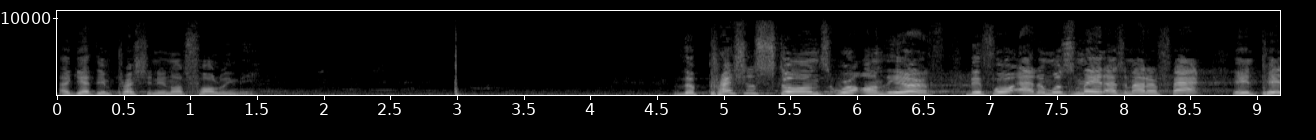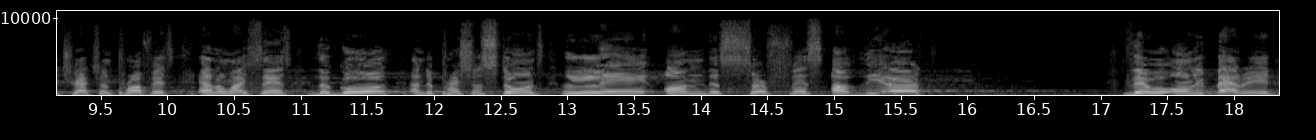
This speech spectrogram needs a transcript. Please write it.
I get the impression you're not following me. The precious stones were on the earth before Adam was made. As a matter of fact, in Patriarchs and Prophets, Ellen White says, the gold and the precious stones lay on the surface of the earth. They were only buried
